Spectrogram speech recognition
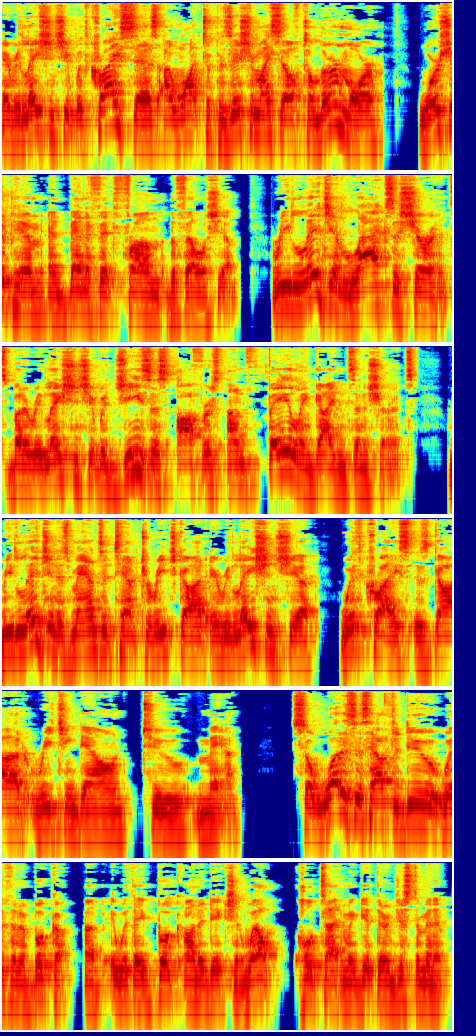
A relationship with Christ says I want to position myself to learn more, worship him, and benefit from the fellowship. Religion lacks assurance, but a relationship with Jesus offers unfailing guidance and assurance. Religion is man's attempt to reach God. A relationship with Christ is God reaching down to man. So what does this have to do with a book, uh, with a book on addiction? Well, hold tight. I'm going to get there in just a minute.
